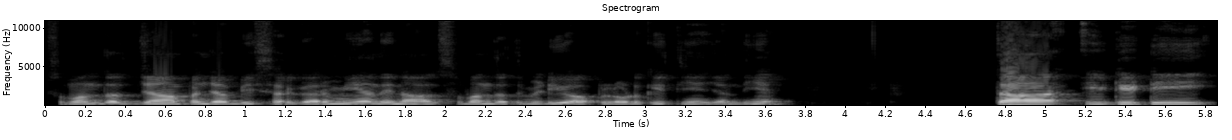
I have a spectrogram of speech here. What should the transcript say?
ਸੰਬੰਧਿਤ ਜਾਂ ਪੰਜਾਬੀ ਸਰਗਰਮੀਆਂ ਦੇ ਨਾਲ ਸੰਬੰਧਿਤ ਵੀਡੀਓ ਅਪਲੋਡ ਕੀਤੀਆਂ ਜਾਂਦੀਆਂ। ਤਾਂ ETT ਅਹ,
